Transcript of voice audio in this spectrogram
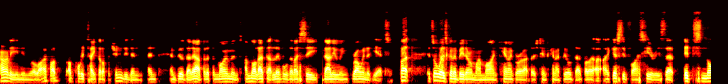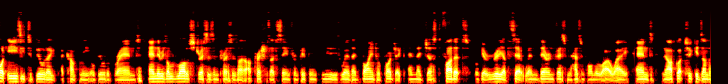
currently in, in real life, I'd, I'd probably take that opportunity then and, and build that out. But at the moment, I'm not at that level that I see valuing growing it yet. But it's always going to be there on my mind. Can I grow out those teams? Can I build that? But I, I guess the advice here is that it's not easy to build a, a, company or build a brand. And there is a lot of stresses and pressures, uh, pressures I've seen from people in communities where they buy into a project and they just fud it or get really upset when their investment hasn't gone the right way. And, you know, I've got two kids under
